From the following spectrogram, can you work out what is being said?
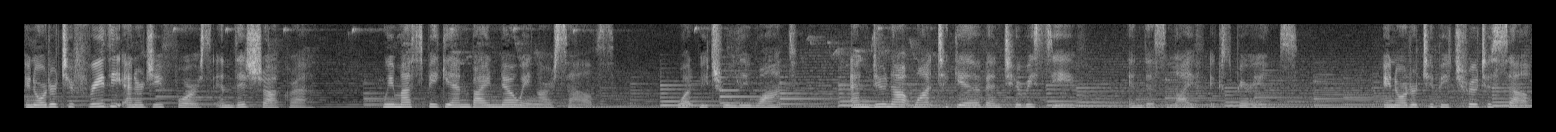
In order to free the energy force in this chakra, we must begin by knowing ourselves, what we truly want and do not want to give and to receive in this life experience. In order to be true to self,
